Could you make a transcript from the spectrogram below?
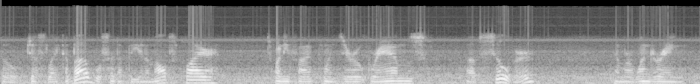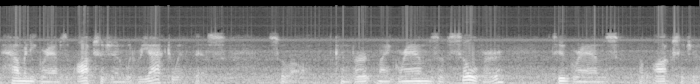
So just like above, we'll set up a unit multiplier, 25.0 grams of silver, and we're wondering how many grams of oxygen would react with this. So I'll convert my grams of silver to grams of oxygen.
